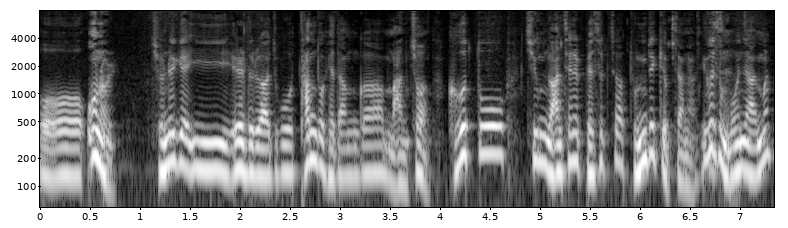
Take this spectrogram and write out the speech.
어, 오늘 저녁에 이 예를 들어 가지고 단독 회담과 만천 그것도 지금 만천의 배석자 두 명밖에 없잖아요. 이것은 뭐냐면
